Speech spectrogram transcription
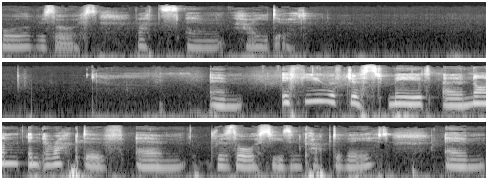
whole resource. That's um, how you do it. Um, if you have just made a non-interactive um, resource using Captivate, um,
